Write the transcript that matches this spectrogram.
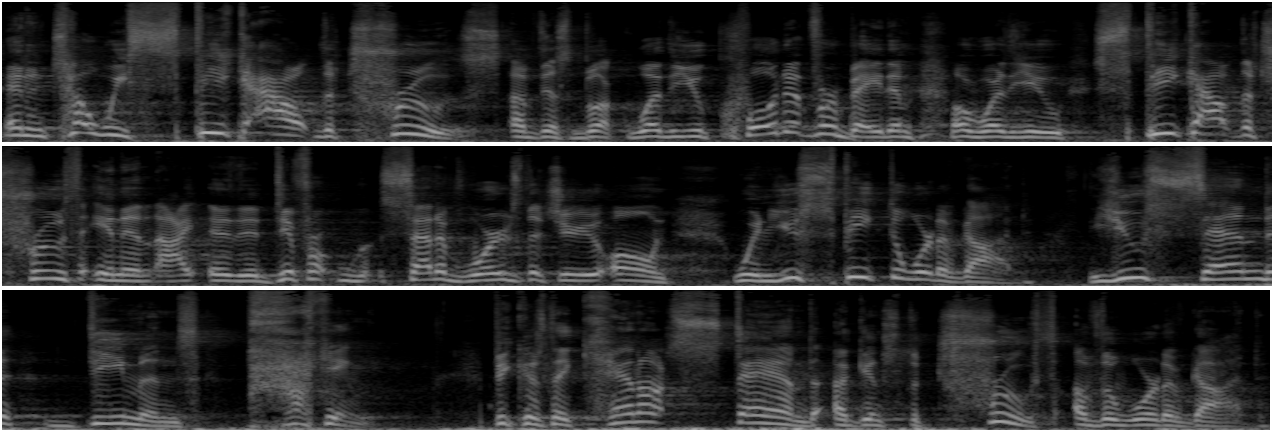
And until we speak out the truths of this book, whether you quote it verbatim or whether you speak out the truth in, an, in a different set of words that you own, when you speak the Word of God, you send demons packing because they cannot stand against the truth of the Word of God.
